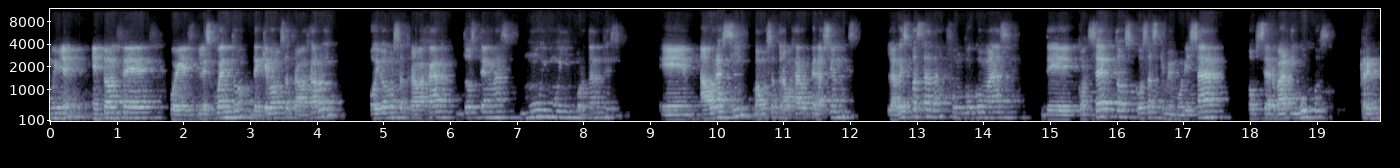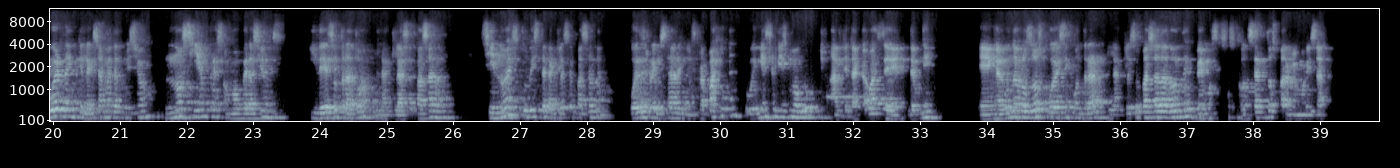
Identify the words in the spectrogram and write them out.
Muy bien, entonces, pues les cuento de qué vamos a trabajar hoy. Hoy vamos a trabajar dos temas muy, muy importantes. Eh, ahora sí, vamos a trabajar operaciones. La vez pasada fue un poco más de conceptos, cosas que memorizar, observar dibujos. Recuerden que el examen de admisión no siempre son operaciones y de eso trató la clase pasada. Si no estuviste la clase pasada, puedes revisar en nuestra página o en ese mismo grupo al que te acabas de, de unir. En alguno de los dos puedes encontrar la clase pasada donde vemos esos conceptos para memorizar.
